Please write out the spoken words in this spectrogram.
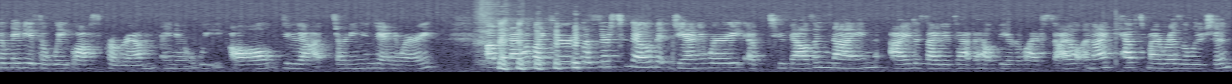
so maybe it's a weight loss program. I know we all do that starting in january. Um, and i would like your listeners to know that january of 2009 i decided to have a healthier lifestyle and i kept my resolution.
